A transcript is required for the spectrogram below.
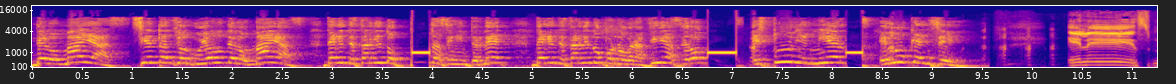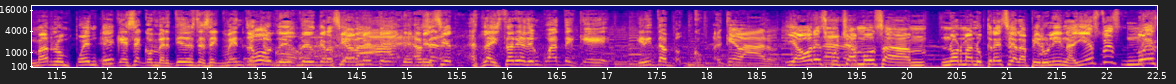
de los mayas. Siéntanse orgullosos de los mayas. Dejen de estar viendo putas en internet. Dejen de estar viendo pornografía, cerotes. Estudien, mierda. Edúquense. Él es Marlon Puente. ¿En qué se ha convertido este segmento? No, de- desgraciadamente, de- va- o me sea, siento- La historia de un cuate que grita. ¡Qué bárbaro! Y ahora No, escuchamos a um, Norma Lucrecia, la pirulina. Y esto es, no es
